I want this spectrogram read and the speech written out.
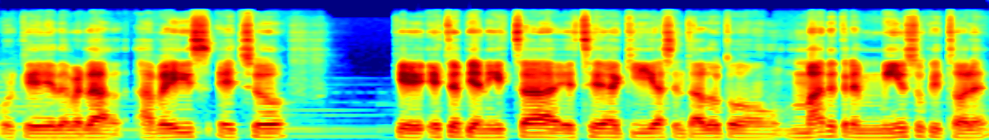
porque de verdad habéis hecho que este pianista esté aquí asentado con más de 3.000 suscriptores,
